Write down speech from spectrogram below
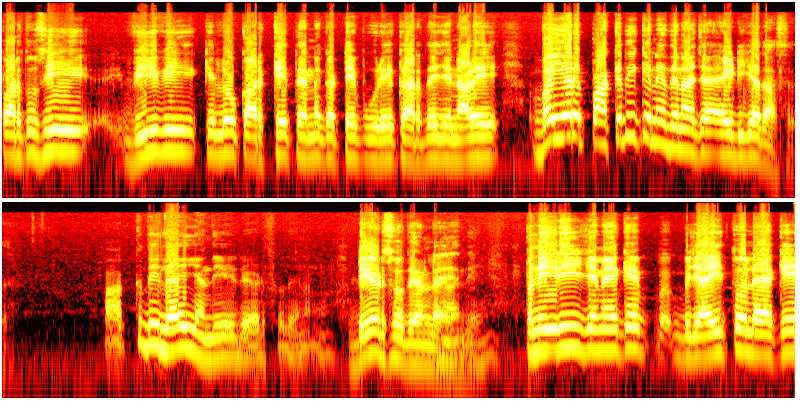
ਪਰ ਤੁਸੀਂ 20 20 ਕਿਲੋ ਕਰਕੇ ਤਿੰਨ ਗੱਟੇ ਪੂਰੇ ਕਰਦੇ ਜੇ। ਨਾਲੇ ਬਾਈ ਯਾਰ ਪੱਕਦੀ ਕਿੰਨੇ ਦਿਨਾਂ ਚ ਆਈਡੀਆ ਦੱਸ। ਪੱਕ ਦੀ ਲੈ ਜਾਂਦੀ ਹੈ 150 ਦੇ ਨਾਲ 150 ਦਿਨ ਲੈ ਜਾਂਦੀ। ਪਨੀਰੀ ਜਿਵੇਂ ਕਿ ਬਜਾਈ ਤੋਂ ਲੈ ਕੇ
